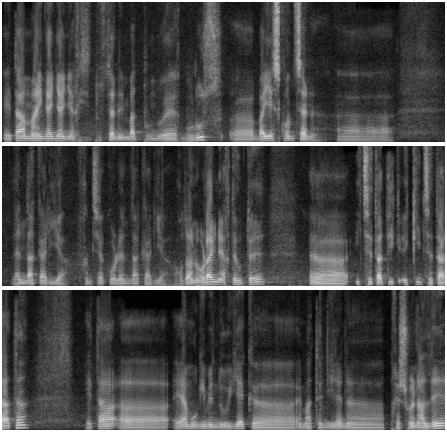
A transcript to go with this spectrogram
eta main gainean jarri zituzten enbat punduer buruz, uh, bai eskontzen uh, lendakaria, frantziako lendakaria. Ordan orain erte dute, uh, itzetatik ekintzetarata, eta uh, ea mugimendu hiek uh, ematen diren uh, presoen alde,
